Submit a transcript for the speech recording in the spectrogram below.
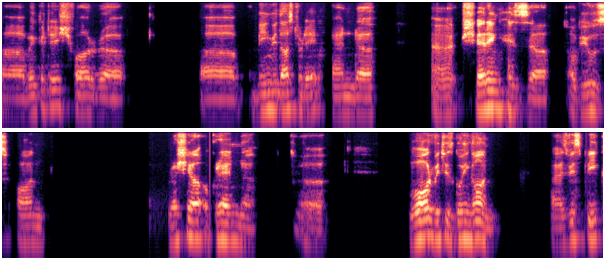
uh, Venkatesh for being with us today and sharing his views on Russia-Ukraine war which is going on as we speak.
